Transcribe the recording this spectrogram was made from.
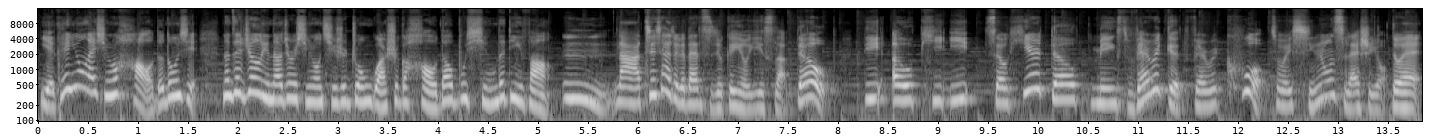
也可以用来形容好的东西。那在这里呢，就是形容其实中国啊是个好到不行。的地方。嗯，那接下来这个单词就更有意思了，dope。D O P E. So here, dope means very good, very cool，作为形容词来使用。对，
